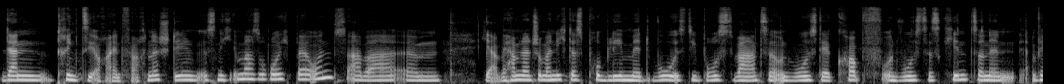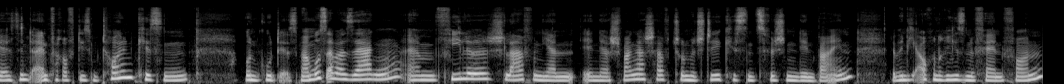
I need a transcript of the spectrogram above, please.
dann trinkt sie auch einfach. Ne? Stillen ist nicht immer so ruhig bei uns, aber ähm, ja, wir haben dann schon mal nicht das Problem mit, wo ist die Brustwarze und wo ist der Kopf und wo ist das Kind, sondern wir sind einfach auf diesem tollen Kissen und gut ist. Man muss aber sagen, ähm, viele schlafen ja in der Schwangerschaft schon mit Stillkissen zwischen den Beinen. Da bin ich auch ein Riesenfan von.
